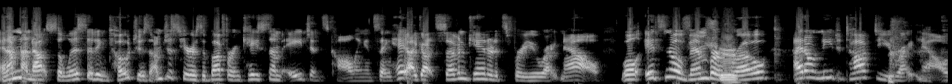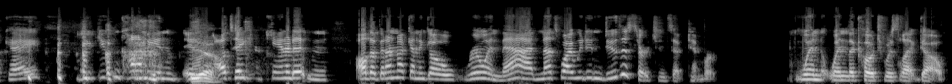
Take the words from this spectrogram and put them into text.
and i'm not out soliciting coaches i'm just here as a buffer in case some agent's calling and saying hey i got seven candidates for you right now well it's november sure. bro i don't need to talk to you right now okay you, you, can call me and, and yeah. i'll take your candidate and all that but i'm not going to go ruin that and that's why we didn't do the search in september when when the coach was let go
